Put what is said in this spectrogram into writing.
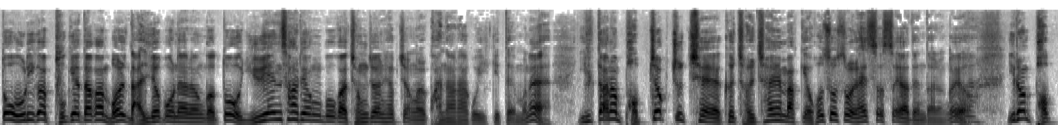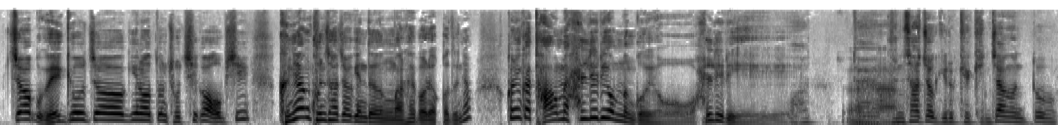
또 우리가 북에다가 뭘 날려보내는 것도 유엔 사령부가 정전 협정을 관할하고 있기 때문에 일단은 법적 주체 그 절차에 맞게 호소를 했었어야 된다는 거예요. 네. 이런 법적 외교적인 어떤 조치가 없이 그냥 군사적인 대응만 해버렸거든요. 그러니까 다음에 할 일이 없는 거예요. 할 일이. 네, 군사적 이렇게 긴장은 또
